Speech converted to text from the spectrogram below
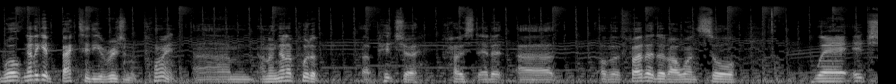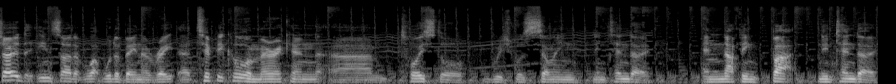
Well, I'm going to get back to the original point, um, and I'm going to put a, a picture post edit uh, of a photo that I once saw where it showed the inside of what would have been a, re- a typical American um, toy store, which was selling Nintendo and nothing but Nintendo.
